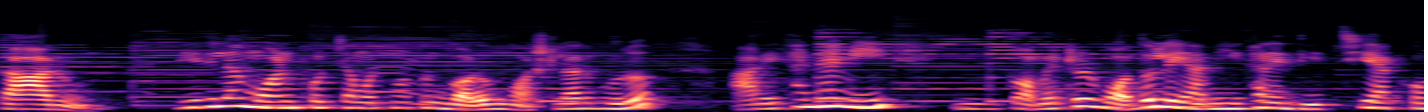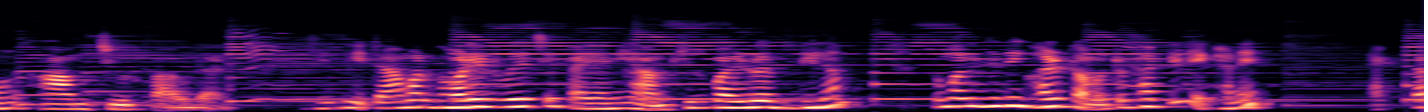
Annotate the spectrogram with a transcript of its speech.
দারুণ। দিয়ে দিলাম ওয়ান ফোর চামচ মতন গরম মশলার গুঁড়ো। আর এখানে আমি টমেটোর বদলে আমি এখানে দিচ্ছি এখন আমচুর পাউডার যেহেতু এটা আমার ঘরে রয়েছে, তাই আমি আমচুর পাউডার দিলাম। তোমাদের যদি ঘরে টমেটো থাকে, এখানে একটা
